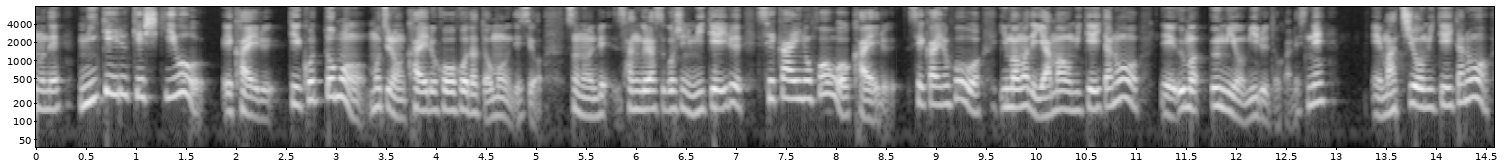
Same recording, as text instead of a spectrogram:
のね、見ている景色を変えるっていうことももちろん変える方法だと思うんですよ。そのサングラス越しに見ている世界の方を変える。世界の方を今まで山を見ていたのを、えー、海を見るとかですね。え街を見ていたのを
